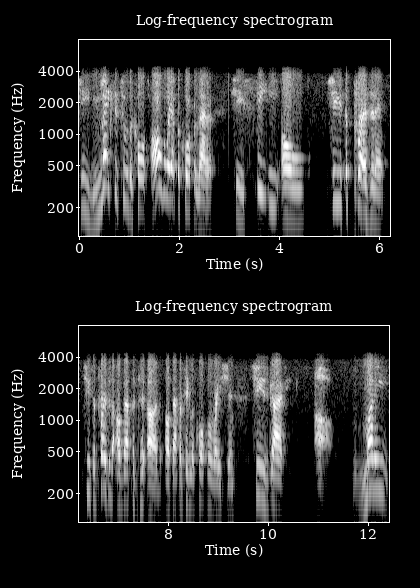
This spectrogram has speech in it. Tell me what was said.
she makes it to the corp all the way up the corporate ladder? She's CEO, she's the president, she's the president of that uh, of that particular corporation. She's got uh, money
